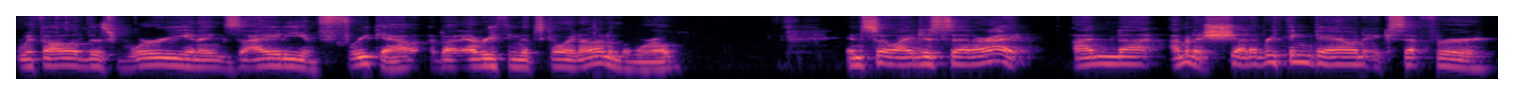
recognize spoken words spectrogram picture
with all of this worry and anxiety and freak out about everything that's going on in the world. And so I just said, all right, I'm not I'm gonna shut everything down except for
